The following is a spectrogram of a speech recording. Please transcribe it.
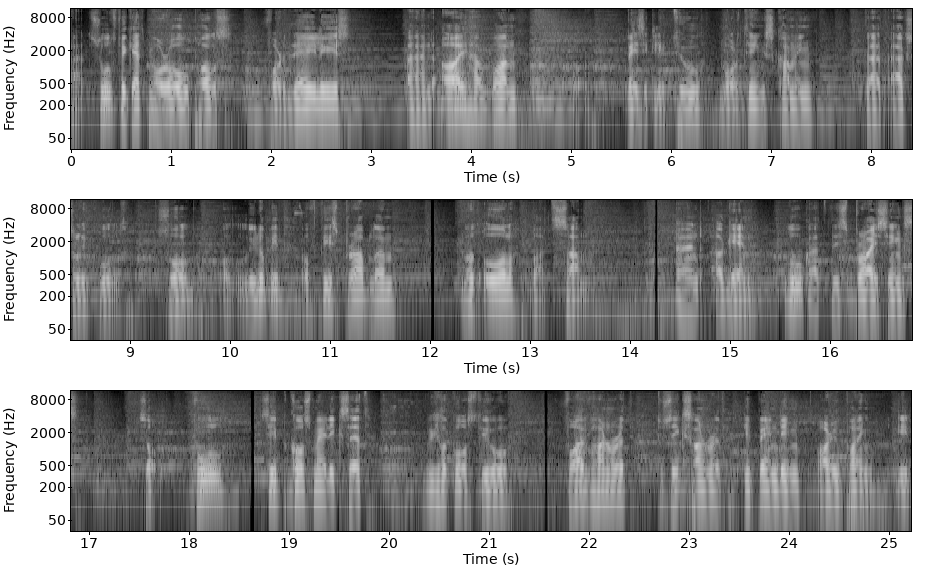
And should we get more opals for the dailies? And I have one, or basically two more things coming that actually could solve a little bit of this problem. Not all, but some. And again, look at these pricings. So, full Sip cosmetic set. Will cost you 500 to 600 depending are you buying it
